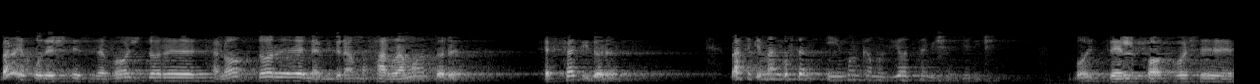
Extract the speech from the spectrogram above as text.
برای خودش ازدواج داره طلاق داره نمی‌دونم محرمات داره افتی داره. وقتی که من گفتم ایمان کم زیاد نمیشه یعنی چی؟ باید دل پاک باشه.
